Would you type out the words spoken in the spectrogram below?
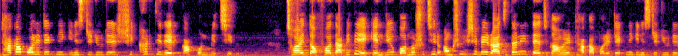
ঢাকা পলিটেকনিক ইনস্টিটিউটের শিক্ষার্থীদের কাফন মিছিল। ছয় দফা দাবিতে কেন্দ্রীয় কর্মসূচির অংশ হিসেবে রাজধানীর তেজগাঁওয়ের ঢাকা পলিটেকনিক ইনস্টিটিউটের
